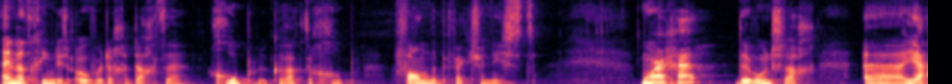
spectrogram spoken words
En dat ging dus over de gedachtegroep, de karaktergroep van de perfectionist. Morgen, de woensdag, uh, ja,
